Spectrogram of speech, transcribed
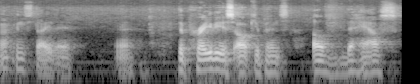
fucking stay there. Yeah. The previous occupants of the house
